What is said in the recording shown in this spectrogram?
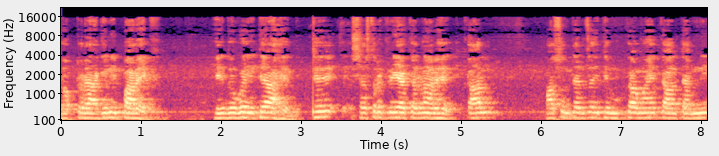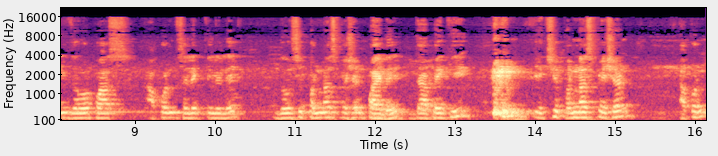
डॉक्टर रागिनी पारेख हे दोघं इथे आहेत. इथे शस्त्रक्रिया करणार आहेत. काल पासून त्यांचा इथे मुक्काम आहे. काल त्यांनी जवळपास आपण सिलेक्ट केलेले दोनशे पन्नास पेशंट पाहिले. त्यापैकी एकशे पन्नास पेशंट आपण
